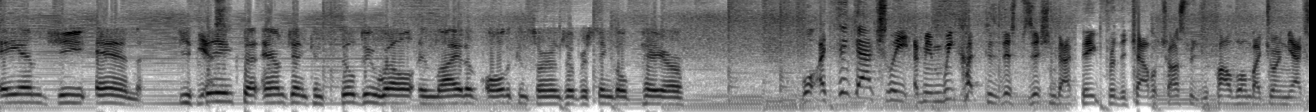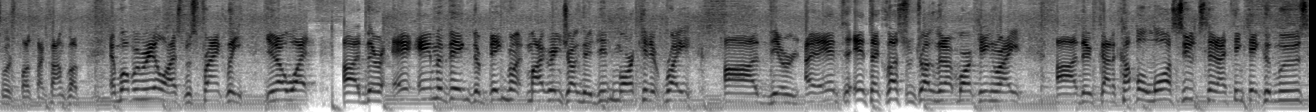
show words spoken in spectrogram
AMGN. Do you Yes. think that Amgen can still do well in light of all the concerns over single payer? Well, I think actually, I mean, we cut to this position back big for the Charitable Trust, which you followed on by joining the ActionAlertsPlus.com club. And what we realized was, frankly, you know what? Uh, their A- Aimovig, their big migraine drug, they didn't market it right. Uh, their anti- anti-cholesterol drug, they're not marketing right. Uh, they've got a couple lawsuits that I think they could lose.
